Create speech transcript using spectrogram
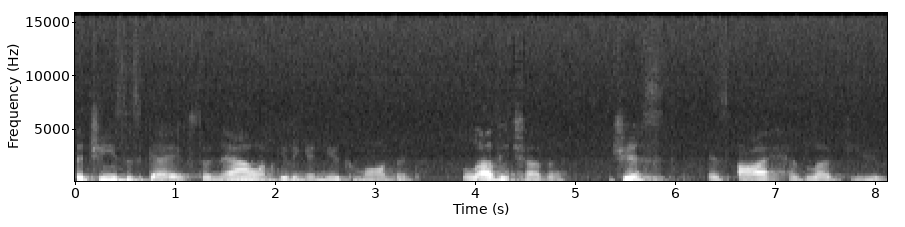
that Jesus gave. So now I'm giving a new commandment love each other just as I have loved you.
